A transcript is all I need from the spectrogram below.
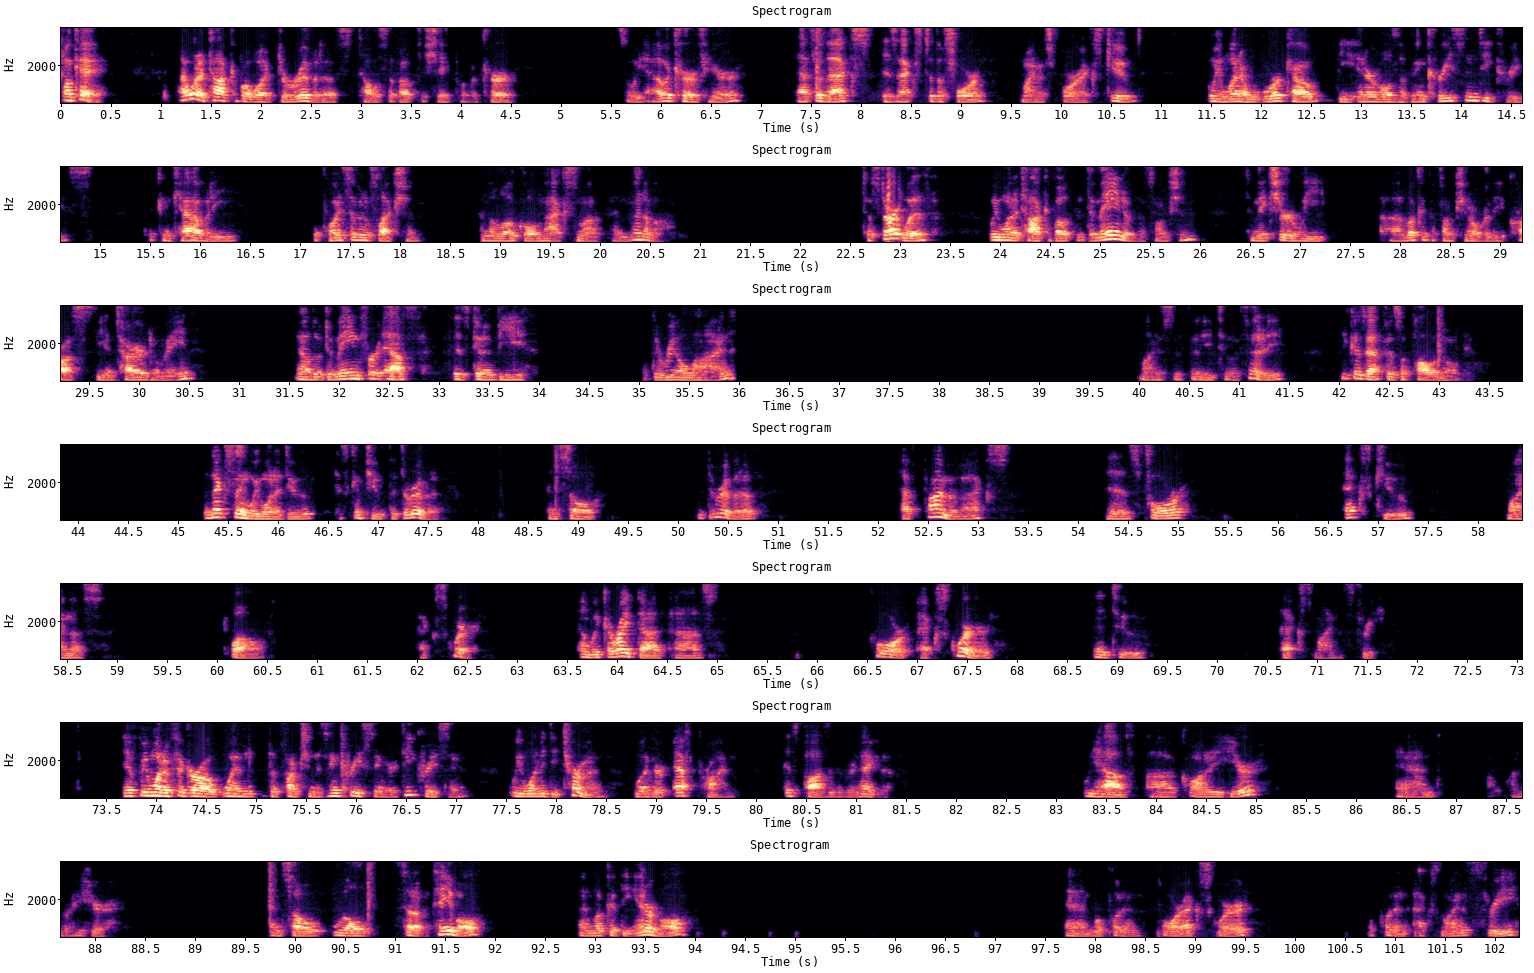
Okay, I want to talk about what derivatives tell us about the shape of a curve. So we have a curve here. f of x is x to the fourth minus 4x cubed. We want to work out the intervals of increase and decrease, the concavity, the points of inflection, and the local maxima and minima. To start with, we want to talk about the domain of the function to make sure we uh, look at the function over the across the entire domain. Now the domain for f is going to be the real line minus infinity to infinity because f is a polynomial. The next thing we want to do is compute the derivative. And so the derivative f prime of x is 4 x cubed minus 12 x squared. And we can write that as 4x squared into x minus 3. If we want to figure out when the function is increasing or decreasing, we want to determine whether f prime is positive or negative. We have a quantity here and one right here. And so we'll set up a table and look at the interval. And we'll put in 4x squared. We'll put in x minus 3.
